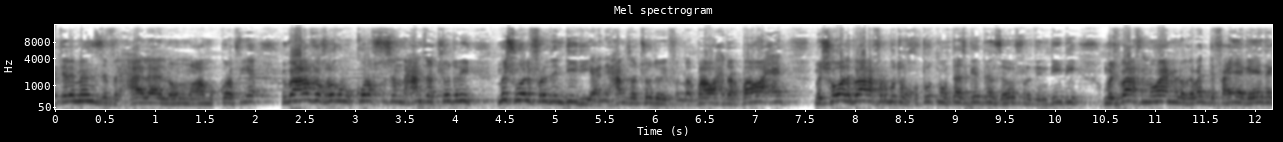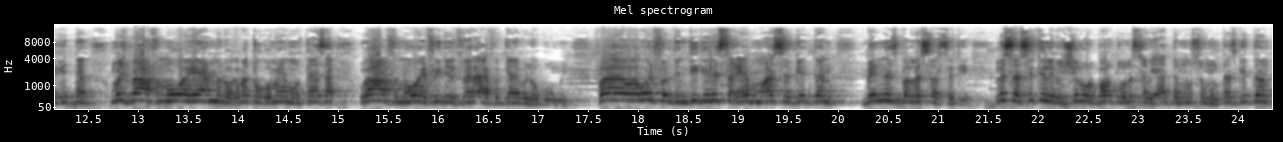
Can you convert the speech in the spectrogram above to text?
تيليمنز في الحالة اللي هم معاهم الكوره فيها. وبيعرفوا يخرجوا بالكوره خصوصا ان حمزه تشودري. مش ويلفريد إنديدي يعني. حمزة تشودري في ال 4 1 4 1 مش هو اللي بيعرف يربط الخطوط ممتاز جدا زي ويلفريد إنديدي. ومش بيعرف إن هو يعمل واجبات دفاعية جيدة جدا. ومش بيعرف إن هو يعمل واجبات هجومية ممتازة. ويعرف إن هو يفيد الفرقة في الجانب الهجومي. فويلفريد إنديدي لسه غيابه مؤثر جدا بالنسبة لليستر سيتي لسه السيتي اللي بنشيره برضه لسه بيقدم موسم ممتاز جدا.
